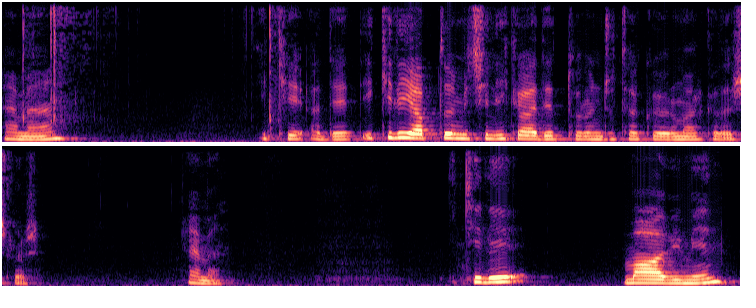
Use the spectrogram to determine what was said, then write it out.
hemen iki adet ikili yaptığım için iki adet turuncu takıyorum arkadaşlar. Hemen ikili mavimin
